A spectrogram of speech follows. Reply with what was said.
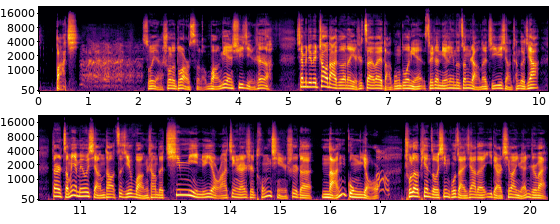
霸气。所以啊，说了多少次了，网恋需谨慎啊。下面这位赵大哥呢，也是在外打工多年，随着年龄的增长呢，急于想成个家。但是怎么也没有想到，自己网上的亲密女友啊，竟然是同寝室的男工友。除了骗走辛苦攒下的一点七万元之外，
